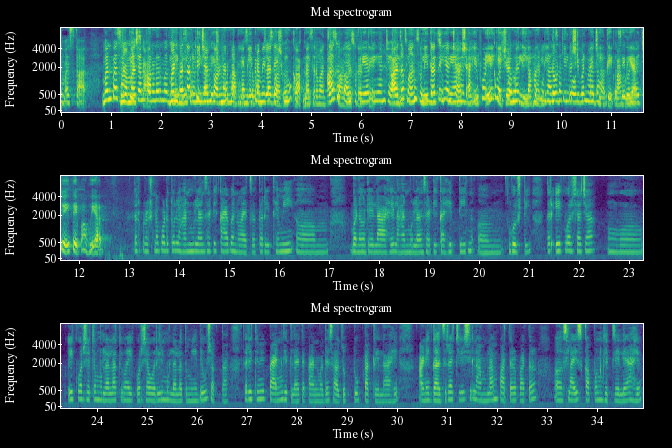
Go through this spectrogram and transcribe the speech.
नमस्कार मनपसंत. Kitchen corner मनपसंत किचन कॉर्नरमध्ये मी प्रमिला देशमुख आपणा सर्वांचं स्वागत करते. आज आपण सुनीताताई with यांच्या शाही फोडणी किचन वर्षावरील मध्ये लहान भरली दोडकी कशी बनवायची ते पाहूया. ते पाहूयात तर प्रश्न पडतो लहान मुलांसाठी काय बनवायचं तर इथे मी बनवलेला आहे लहान मुलांसाठी काही तीन गोष्टी तर एक वर्षाच्या एक वर्षाच्या मुलाला किंवा एक वर्षावरील मुलाला तुम्ही हे देऊ शकता. तर इथे मी पॅन घेतला आहे त्या पॅनमध्ये साजूक तूप टाकलेलं आहे आणि गाजराची अशी लांब लांब पातळ पातळ स्लाईस कापून घेतलेले आहे.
